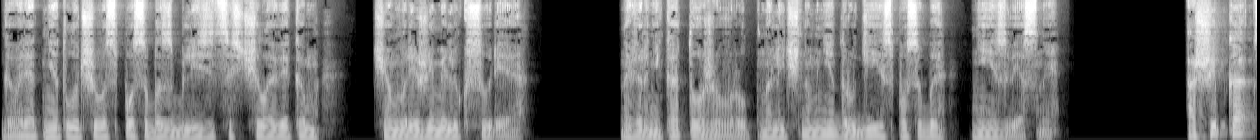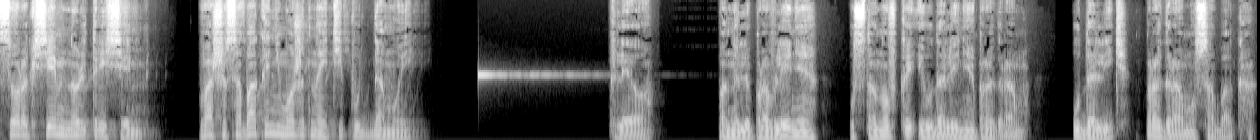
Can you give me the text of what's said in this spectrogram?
Говорят, нет лучшего способа сблизиться с человеком, чем в режиме люксурия. Наверняка тоже врут, но лично мне другие способы неизвестны. Ошибка 47037. Ваша собака не может найти путь домой. Клео. Панель управления, установка и удаление программ. Удалить программу собака.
